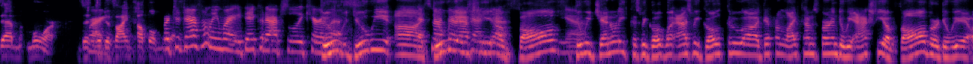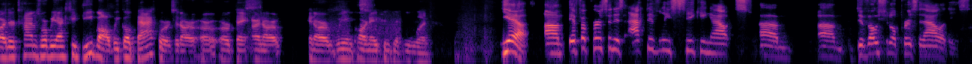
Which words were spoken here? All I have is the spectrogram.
them more the, right. the divine couple. More. But you're definitely right. They could absolutely care do, less. Do we uh That's do we actually agenda. evolve? Yeah. Do we generally because we go as we go through uh different lifetimes, Vernon, do we actually evolve or do we are there times where we actually devolve? We go backwards in our or, or in our in our reincarnations, if you would. Yeah. Um, if a person is actively seeking out um, um, devotional personalities,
